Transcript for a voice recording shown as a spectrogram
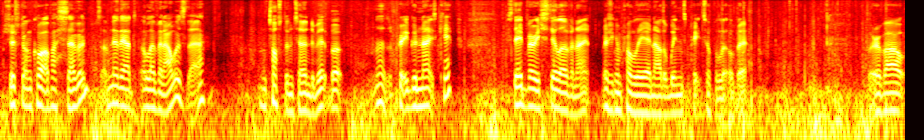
It's just gone quarter past seven, so I've nearly had 11 hours there. I'm tossed and turned a bit, but that's a pretty good night's kip. Stayed very still overnight. As you can probably hear now, the wind's picked up a little bit. We're about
